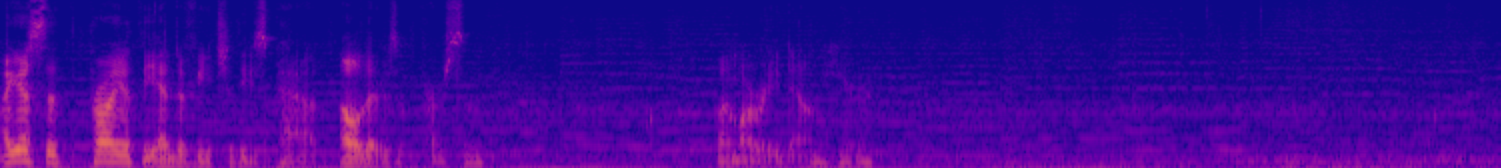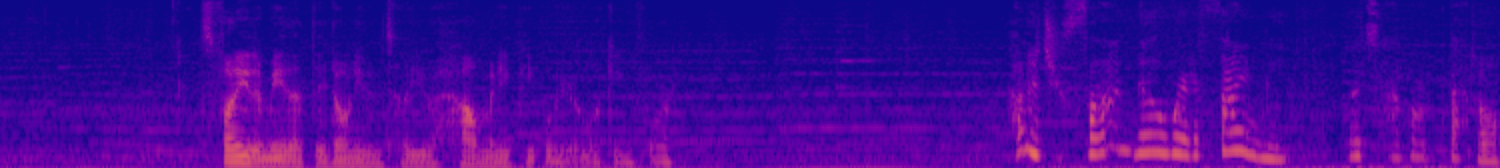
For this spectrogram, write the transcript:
I guess that probably at the end of each of these paths. Oh, there's a person. I'm already down here. It's funny to me that they don't even tell you how many people you're looking for. How did you find know where to find me? Let's have our battle.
